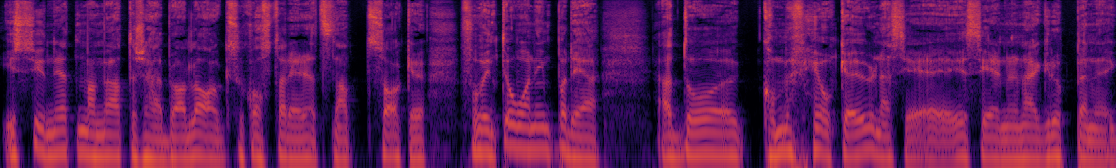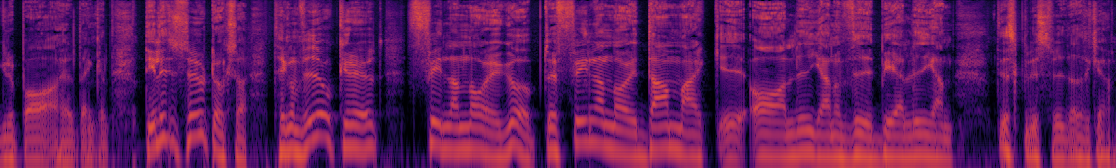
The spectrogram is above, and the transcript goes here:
I synnerhet när man möter så här bra lag så kostar det rätt snabbt saker. Får vi inte ordning på det, ja, då kommer vi åka ur den här serien, serien den här gruppen, grupp A helt enkelt. Det är lite surt också. Tänk om vi åker ut, Finland-Norge går upp. Då är Finland, Norge, Danmark i A-ligan och vi i B-ligan. Det skulle svida tycker jag.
